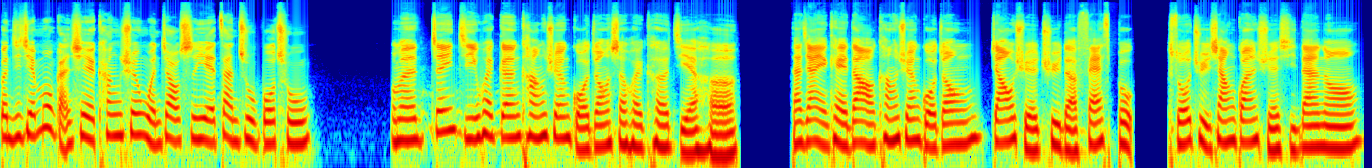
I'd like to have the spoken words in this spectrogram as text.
本集节目感谢康轩文教事业赞助播出。我们这一集会跟康轩国中社会科结合，大家也可以到康轩国中教学区的 Facebook 索取相关学习单哦。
